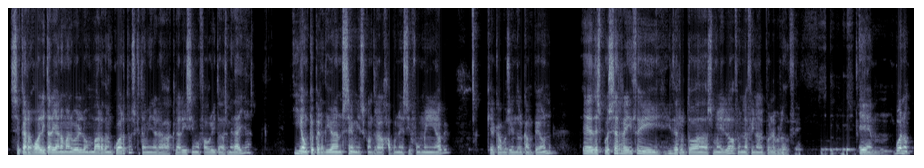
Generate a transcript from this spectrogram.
Se cargó al italiano Manuel Lombardo en cuartos, que también era clarísimo favorito de las medallas. Y aunque perdió en semis contra el japonés Ifumi Abe, que acabó siendo el campeón, eh, después se rehizo y, y, derrotó a Smailov en la final por el bronce. Eh, bueno,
